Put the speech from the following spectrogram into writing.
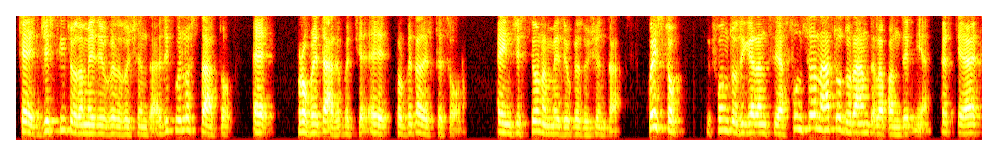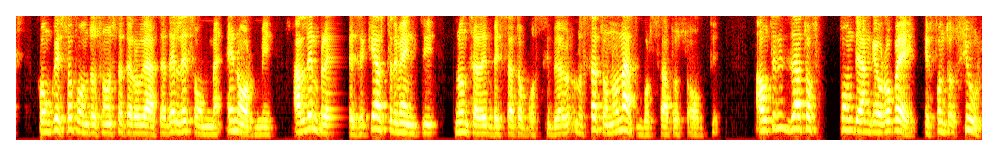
che è gestito da Medico Credito Centrale, di cui lo Stato è proprietario perché è proprietà del Tesoro, è in gestione a Medio Credito Centrale. Questo fondo di garanzia ha funzionato durante la pandemia perché con questo fondo sono state erogate delle somme enormi alle imprese che altrimenti non sarebbe stato possibile. Lo Stato non ha sborsato soldi, ha utilizzato fondi anche europei, il fondo SIUR,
